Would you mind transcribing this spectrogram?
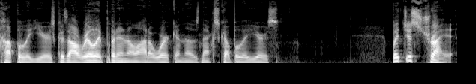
couple of years cuz I'll really put in a lot of work in those next couple of years." But just try it.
